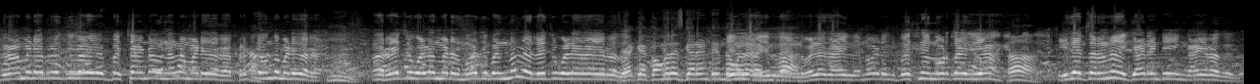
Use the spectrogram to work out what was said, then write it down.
ಗ್ರಾಮೀಣ ಅಭಿವೃದ್ಧಿಗಳು ಬಸ್ ಸ್ಟ್ಯಾಂಡ್ ಅವನ್ನೆಲ್ಲ ಮಾಡಿದ್ದಾರೆ ಪ್ರತಿಯೊಂದು ಮಾಡಿದ್ದಾರೆ. ರೈತರಿಗೆ ಒಳ್ಳೇದು ಮಾಡಿದ್ರು ಮೋದಿ ಬಂದ್ಮೇಲೆ ರೈತರಿಗೆ ಒಳ್ಳೇದಾಗಿರೋದು ಯಾಕೆ ಕಾಂಗ್ರೆಸ್ ಗ್ಯಾರಂಟಿ ಇಲ್ಲ ಇಲ್ಲ ಒಳ್ಳೇದಾಗಿಲ್ಲ ನೋಡಿ ಇಲ್ಲಿ ಬಸ್ನ ನೋಡ್ತಾ ಇದೀಯಾ? ಇದೇ ತರನೇ ಗ್ಯಾರಂಟಿ ಹಿಂಗ್ ಆಗಿರೋದು ಇದು.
